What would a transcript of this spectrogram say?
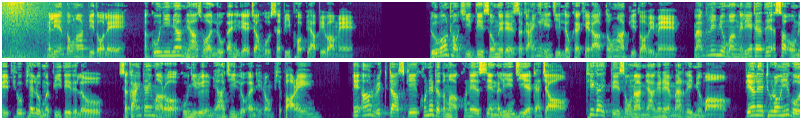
။ငလျင်၃လပြည့်တော့လဲအကူအညီများများစွာလိုအပ်နေတဲ့အကြောင်းကိုဆက်ပြီးဖော်ပြပေးပါမယ်။ လူပေါင်းထောင်ချီတေဆုံးခဲ့တဲ့သကိုင်းငလျင်ကြီးလောက်ခတ်ခဲ့တာ၃လပြည့်သွားပြီမဲ့မန္တလေးမြို့မှာငလျင်တပ်တဲ့အဆောက်အုံတွေဖြိုဖျက်လို့မပြီးသေးသလိုစကိုင်းတိုင်းမှာတော့အကူအညီတွေအများကြီးလိုအပ်နေတုန်းဖြစ်ပါတယ်။အင်အား Richter scale 9.9အဆင့်ငလျင်ကြီးရဲ့တန်းကြောင့်ထိခိုက်သေးဆုံးတာများခဲ့တဲ့မန္တလေးမြို့မှာပြန်လည်ထူထောင်ရေးကို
